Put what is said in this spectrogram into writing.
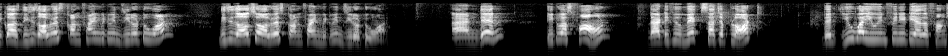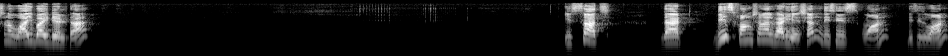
because this is always confined between 0 to 1 this is also always confined between 0 to 1 and then it was found that if you make such a plot then u by u infinity as a function of y by delta is such that this functional variation this is 1 this is 1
